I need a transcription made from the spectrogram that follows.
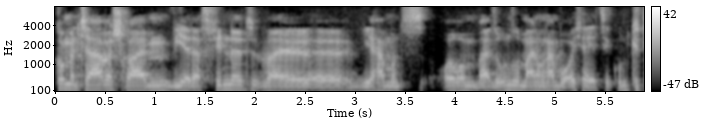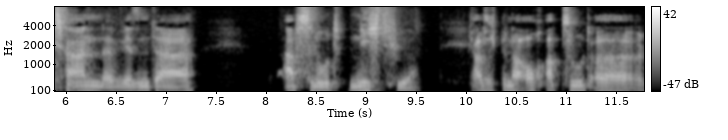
Kommentare schreiben, wie ihr das findet, weil äh, wir haben uns eure, also unsere Meinung haben wir euch ja jetzt hier kundgetan. Äh, wir sind da absolut nicht für. Also ich bin da auch absolut äh,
